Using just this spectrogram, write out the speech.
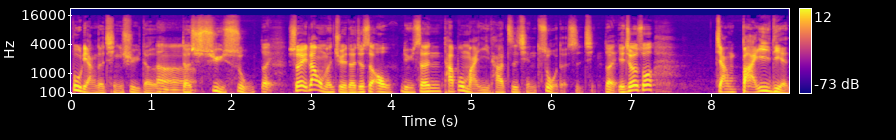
不良的情绪的的叙述，对，所以让我们觉得就是哦，女生她不满意她之前做的事情，对，也就是说讲白一点，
